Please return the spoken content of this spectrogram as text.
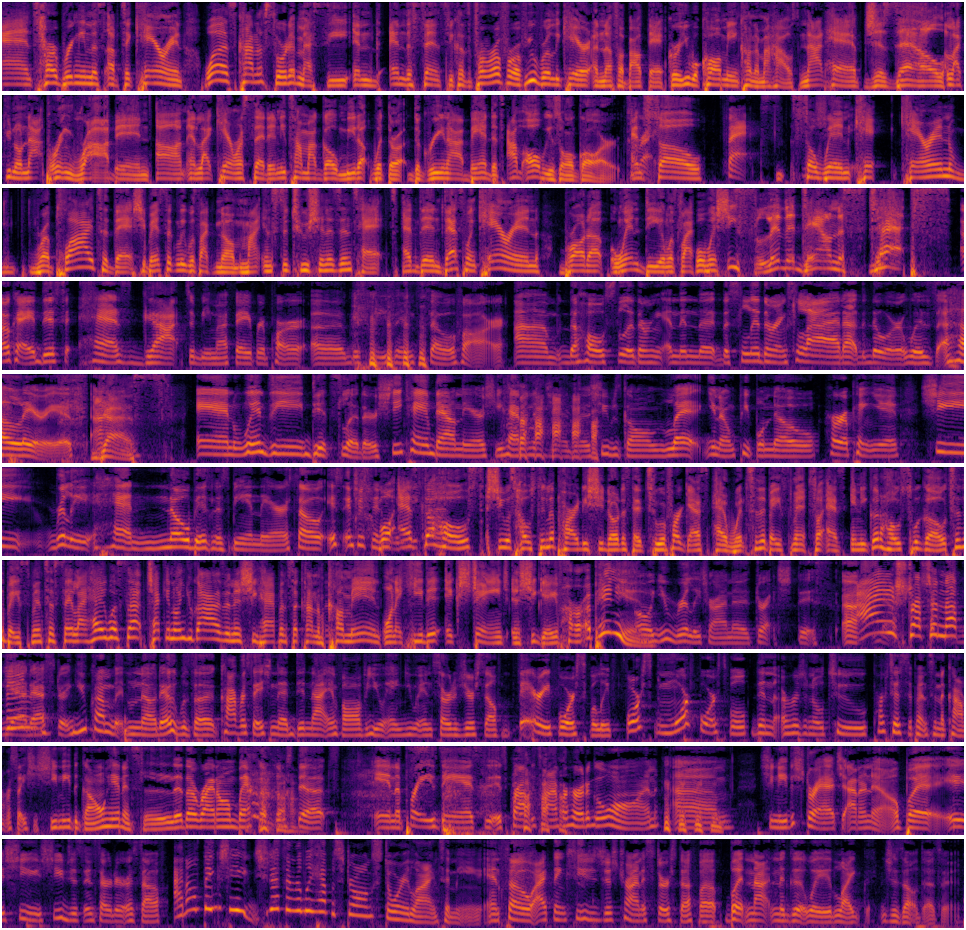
And her bringing this up to Karen was kind of sort of messy in in the sense because for real, for real, if you really cared enough about that, girl, you would call me and come to my house, not have Gizelle, like, you know, not bring Robyn. Um, and like Karen said, anytime I go meet up with the, the Green Eye Bandits, I'm always on guard. And so, facts. so when Ka- Karen replied to that, she basically was like, no, my institution is intact. And then that's when Karen brought up Wendy and was like, well, when she slithered down the steps, Okay, this has got to be my favorite part of the season so far. Um, the whole slithering and then the the slithering slide out the door was hilarious. Um, yes. And Wendy did slither. She came down there. She had an agenda. she was going to let, you know, people know her opinion. She really had no business being there. So it's interesting. Well, as the host, she was hosting the party. She noticed that two of her guests had went to the basement. So as any good host would go to the basement to say like, "Hey, what's up? Checking on you guys." And then she happened to kind of come in on a heated exchange, and she gave her opinion. Oh, you really trying to stretch this. Uh, I ain't stretching nothing. Yeah, that's true. You come. No, there was a conversation that did not involve you, and you inserted yourself very forcefully, force more forceful than the original two participants in the conversation. She need to go ahead and slither right on back up them steps in a praise dance. It's probably time for her to go on. Um, she need to stretch. I don't know, but it, she she just inserted herself. I don't think she she doesn't really have a strong storyline to me, and so I think she's just trying to stir stuff up, but not in a good way like Gizelle does it.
